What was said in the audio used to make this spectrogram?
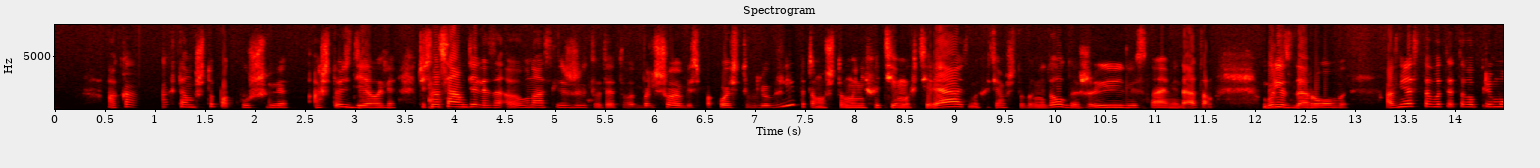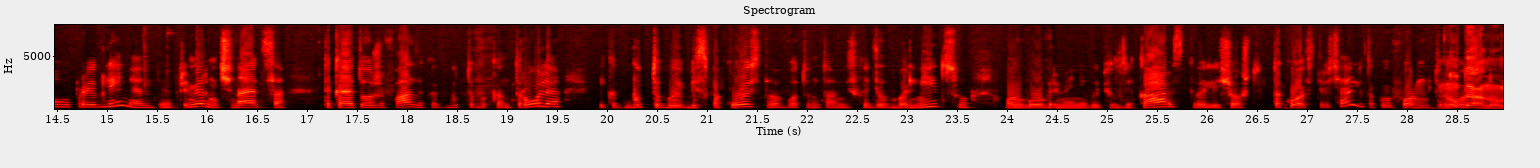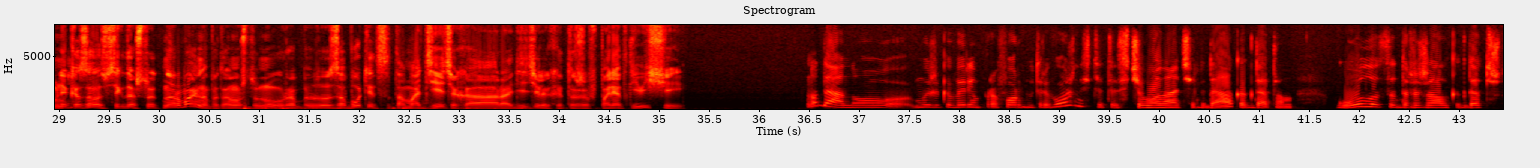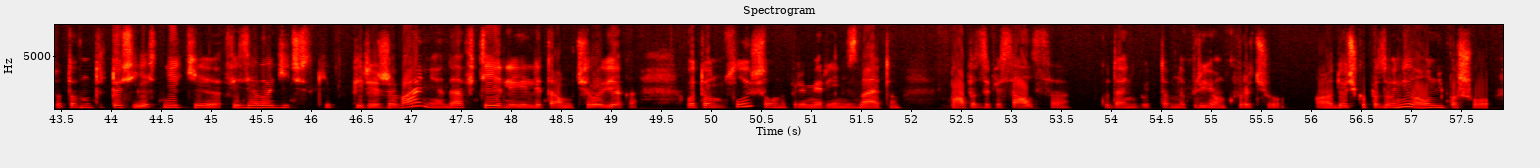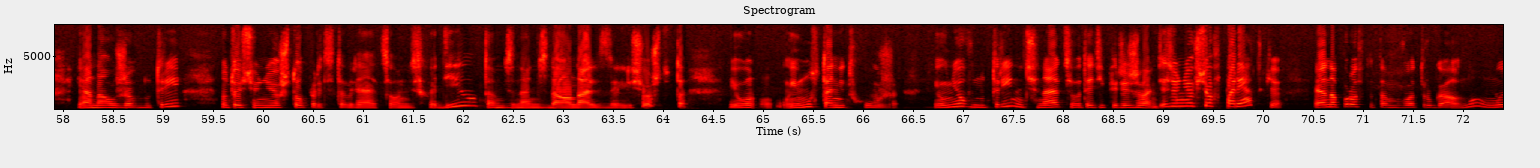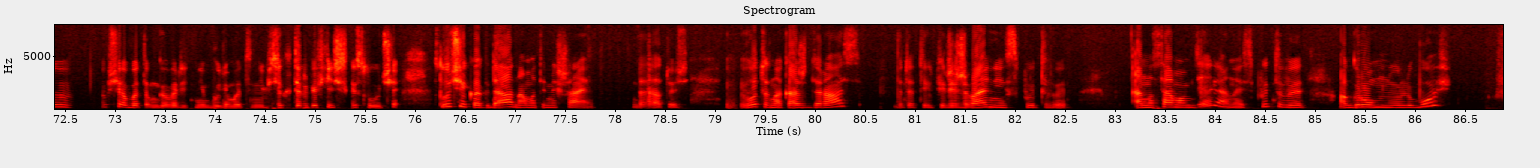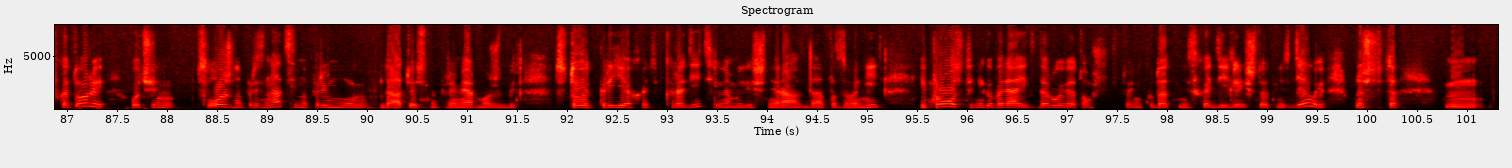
а как, как там, что покушали, а что сделали. То есть на самом деле за- у нас лежит вот это вот большое беспокойство в любви, потому что мы не хотим их терять, мы хотим, чтобы они долго жили с нами, да, там, были здоровы. А вместо вот этого прямого проявления, например, начинается такая тоже фаза, как будто бы контроля и как будто бы беспокойство, вот он там не сходил в больницу, он вовремя не выпил лекарства или еще что-то такое. Встречали такую форму Ну да, но мне казалось всегда, что это нормально, потому что, ну, заботиться там о детях, о родителях, это же в порядке вещей. Ну да, но мы же говорим про форму тревожности, это с чего начали, да, когда там голос задрожал, когда-то что-то внутри. То есть есть некие физиологические переживания да, в теле или там у человека. Вот он услышал, например, я не знаю, там папа записался куда-нибудь там на прием к врачу, а дочка позвонила, он не пошел. И она уже внутри, ну то есть у нее что представляется? Он не сходил, там, не знаю, не сдал анализы или еще что-то, и он, ему станет хуже. И у нее внутри начинаются вот эти переживания. Здесь у нее все в порядке, и она просто там его отругала. Ну, мы вообще об этом говорить не будем, это не психотерапевтический случай. Случай, когда нам это мешает, да, то есть вот она каждый раз вот это переживание испытывает. А на самом деле она испытывает огромную любовь, в которой очень сложно признаться напрямую, да, то есть, например, может быть, стоит приехать к родителям лишний раз, да, позвонить и просто не говоря их здоровье о том, что они куда-то не сходили и что-то не сделали, потому что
